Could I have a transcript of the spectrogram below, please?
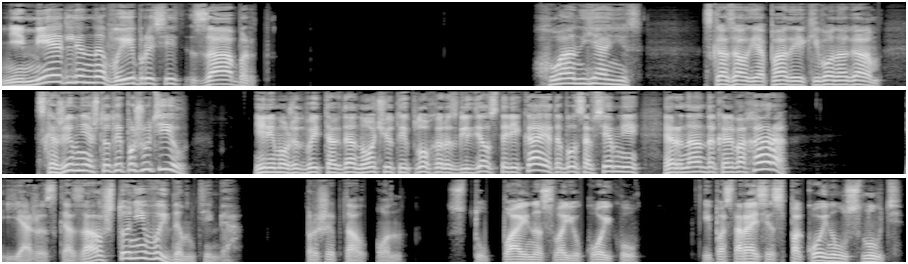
немедленно выбросить за борт. «Хуан Янис», — сказал я, падая к его ногам, — «скажи мне, что ты пошутил. Или, может быть, тогда ночью ты плохо разглядел старика, и это был совсем не Эрнандо Кальвахара?» «Я же сказал, что не выдам тебя», — прошептал он. «Ступай на свою койку и постарайся спокойно уснуть.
